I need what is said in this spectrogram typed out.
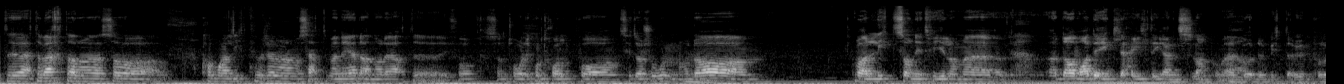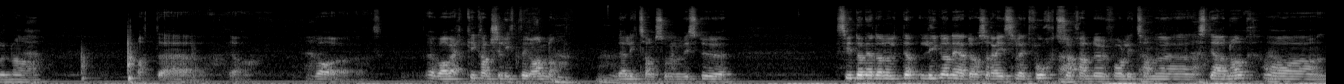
etter hvert da så kommer jeg litt til meg når jeg må sette meg ned da, når det er at jeg får sånn tålelig kontroll på situasjonen. Og da var jeg litt sånn i tvil om jeg, Da var det egentlig helt i grenseland om jeg Ja. burde bytte ut pga. at jeg ja, var, jeg var vekke kanskje lite grann. da. Det er litt sånn som hvis du sitter nede eller ligger nede og så reiser litt fort, så kan du få litt sånne stjerner. Og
